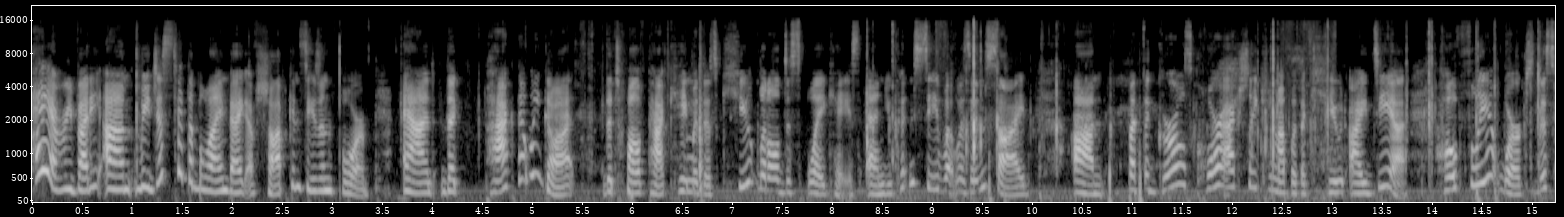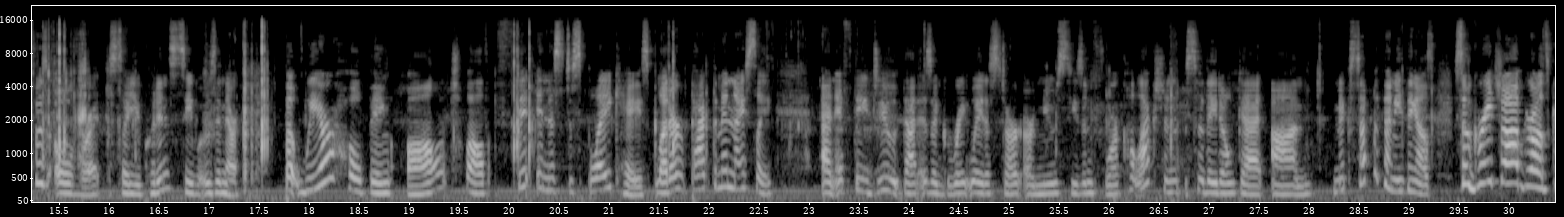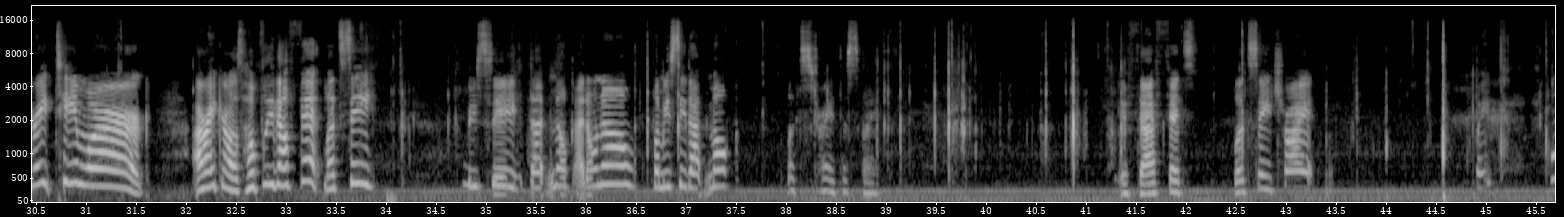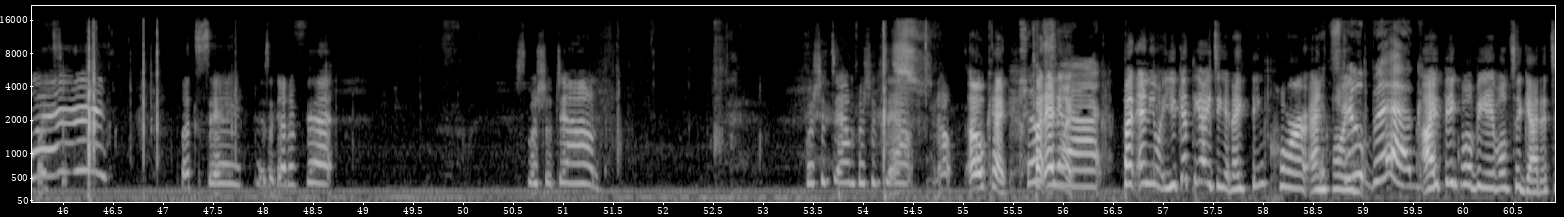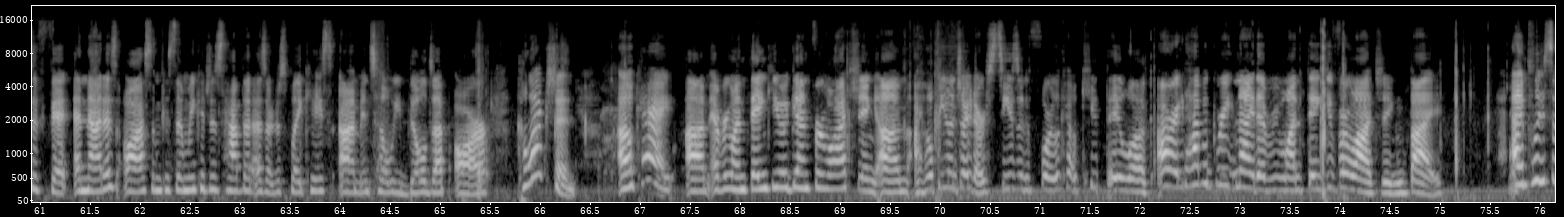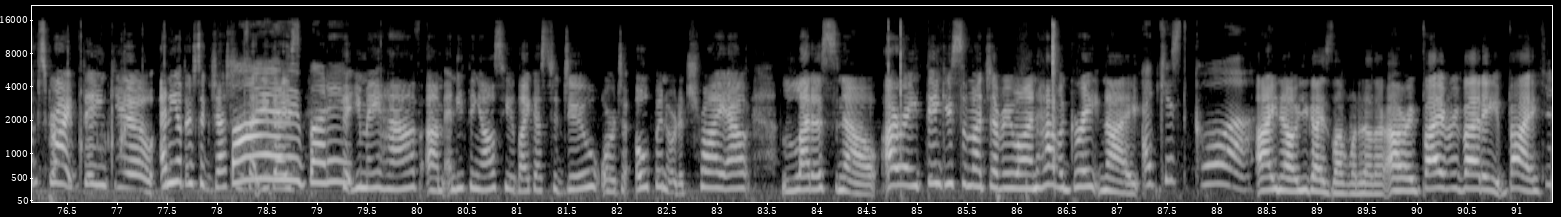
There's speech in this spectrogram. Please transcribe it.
Hey everybody, um, we just did the blind bag of Shopkin season four and the pack that we got, the 12 pack came with this cute little display case and you couldn't see what was inside. Um, but the girls core actually came up with a cute idea. Hopefully it works. This was over it so you couldn't see what was in there. But we are hoping all 12 fit in this display case. Let her pack them in nicely. And if they do, that is a great way to start our new season four collection so they don't get um, mixed up with anything else. So great job, girls. Great teamwork. All right, girls. Hopefully they'll fit. Let's see. See. That milk, I don't know. Let me see that milk. Let's try it this way. If that fits, let's say Try it. Wait. Let's. Let's see. Is it going to fit? Smush it down. Push it down, push it down. No. Okay. But anyway, fat. but anyway, you get the idea. And I think Cora and It's Chloe too big. I think we'll be able to get it to fit, and that is awesome because then we could just have that as our display case um, until we build up our collection. Okay, um, everyone, thank you again for watching. Um, I hope you enjoyed our season four. Look how cute they look. All right, have a great night, everyone. Thank you for watching. Bye. And please subscribe. Thank you. Any other suggestions that you guys everybody. that you may have, um, anything else you'd like us to do or to open or to try out, let us know. All right, thank you so much, everyone. Have a great night. I kissed Cora. I know you guys love one another. All right, bye, everybody. Bye.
